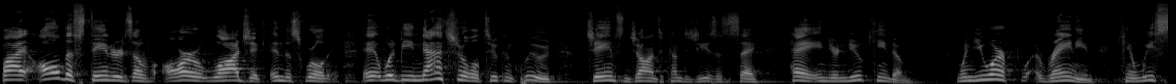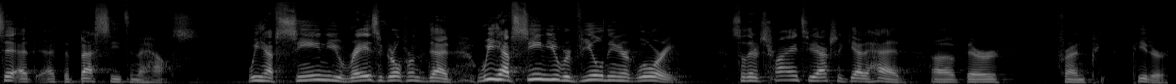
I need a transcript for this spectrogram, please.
by all the standards of our logic in this world, it would be natural to conclude James and John to come to Jesus and say, hey, in your new kingdom, when you are reigning, can we sit at, at the best seats in the house? We have seen you raise a girl from the dead. We have seen you revealed in your glory. So they're trying to actually get ahead of their friend P- Peter.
